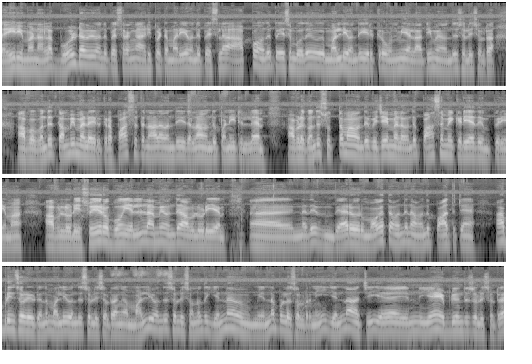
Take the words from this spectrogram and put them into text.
தைரியமாக நல்லா போல்டாகவே வந்து பேசுகிறாங்க அடிப்பட்ட மாதிரியே வந்து பேசல. அப்போ வந்து பேசும்போது மல்லி வந்து இருக்கிற உண்மை எல்லாத்தையுமே வந்து சொல்லி சொல்கிறான் அவள் வந்து தம்பி மேலே இருக்கிற பாசத்தினால வந்து இதெல்லாம் வந்து பண்ணிட்டு இல்லை. அவளுக்கு வந்து சுத்தமாக வந்து விஜய் மேலே வந்து பாசமே கிடையாது பிரியமா. அவளுடைய சுயரூபம் எல்லாமே வந்து அவளுடைய என்னது வேற ஒரு முகத்தை வந்து நான் வந்து பார்த்துட்டேன் அப்படின்னு சொல்லிட்டு வந்து மல்லி வந்து சொல்லி சொல்கிறாங்க மல்லி வந்து சொல்லி சொன்னது என்ன என்ன பிள்ளை சொல்கிற நீ? என்ன ஆச்சு? ஏன் ஏன் எப்படி வந்து சொல்லி சொல்கிற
